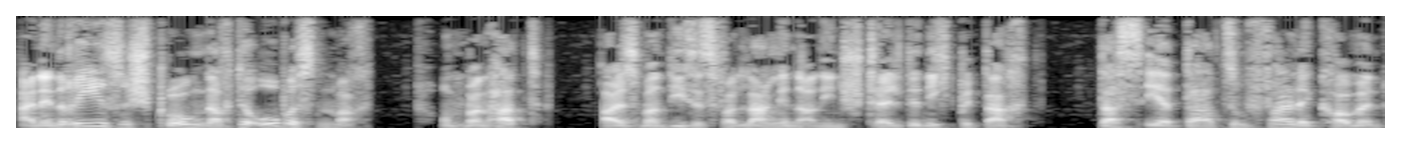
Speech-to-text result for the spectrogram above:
einen Riesensprung nach der obersten machen. Und man hat, als man dieses Verlangen an ihn stellte, nicht bedacht, dass er da zum Falle kommen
